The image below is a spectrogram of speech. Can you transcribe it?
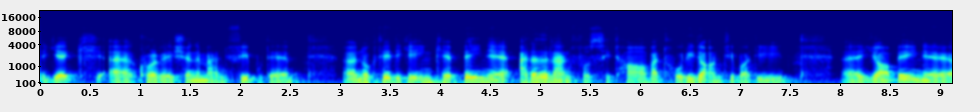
یک correlation منفی بوده. نکته دیگه این که بین عدد لنفوسیت ها و تولید آنتیبادی یا بین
